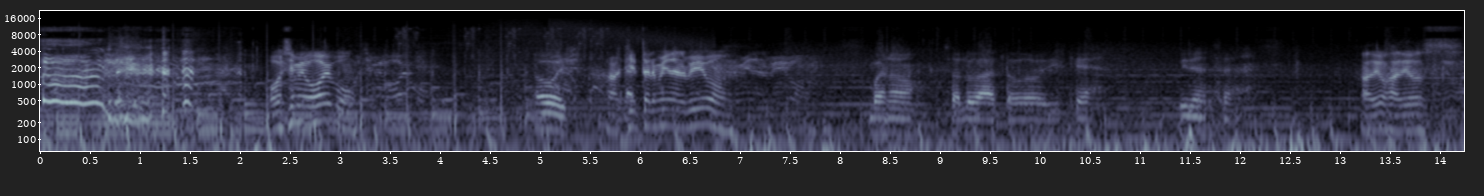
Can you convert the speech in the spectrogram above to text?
Hoy sí me voy, bo. Uy. Aquí termina el vivo. Bueno, saludos a todos y que cuídense. Adiós, adiós.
